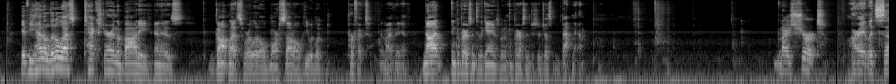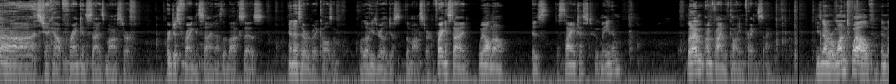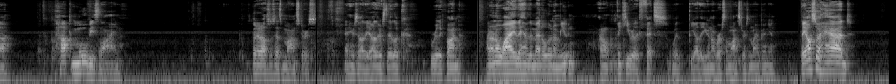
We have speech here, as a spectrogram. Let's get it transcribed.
If he had a little less texture in the body and his gauntlets were a little more subtle, he would look perfect, in my opinion. Not in comparison to the games, but in comparison to just Batman. Nice shirt. All right, let's uh, let's check out Frankenstein's monster, or just Frankenstein, as the box says, and as everybody calls him. Although he's really just the monster. Frankenstein, we all know, is the scientist who made him. But I'm I'm fine with calling him Frankenstein. He's number 112 in the Pop Movies line. But it also says monsters. And here's all the others. They look really fun. I don't know why they have the Metaluna mutant. I don't think he really fits with the other Universal monsters, in my opinion. They also had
